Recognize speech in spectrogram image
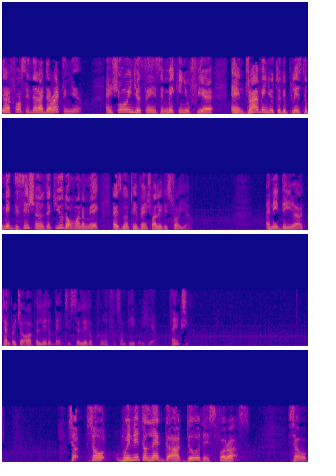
There are forces that are directing you and showing you things and making you fear and driving you to the place to make decisions that you don't want to make that is going to eventually destroy you. I need the uh, temperature up a little bit. It's a little cooler for some people here. Thank you. So, so we need to let God do this for us. So,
